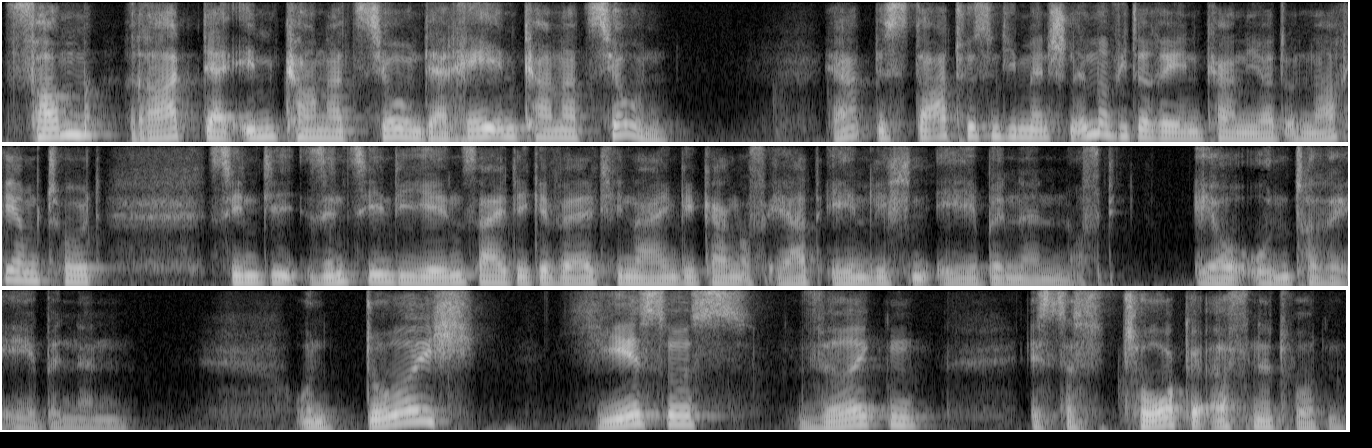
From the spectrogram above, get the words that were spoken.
vom Rat der Inkarnation, der Reinkarnation. Ja, bis dato sind die Menschen immer wieder reinkarniert und nach ihrem Tod sind, die, sind sie in die jenseitige Welt hineingegangen auf erdähnlichen Ebenen, auf eher untere Ebenen. Und durch Jesus Wirken ist das Tor geöffnet worden.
